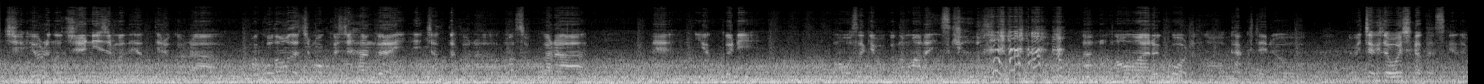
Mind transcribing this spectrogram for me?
で夜の12時までやってるから、まあ、子供たちも9時半ぐらいに寝ちゃったから、まあ、そこからねゆっくり、まあ、お酒僕飲まないんですけど あのノンアルコールのカクテルをめちゃくちゃ美味しかったですけどね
